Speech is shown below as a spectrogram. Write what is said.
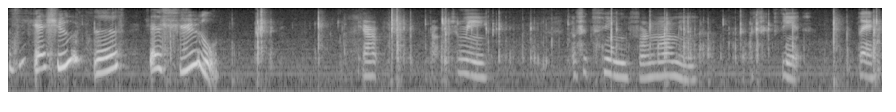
This is just shoe, sis. Just shoe. Up to me. I'm fixing for mommy. I'm fixing it.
